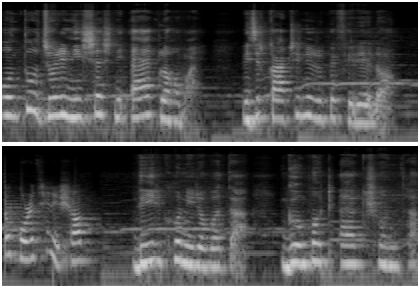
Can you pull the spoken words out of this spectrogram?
অন্তু জোরে নিঃশ্বাস নিয়ে এক লহমায় নিজের কাঠিন্য রূপে ফিরে এলো। করেছেন এসব? দীর্ঘ নীরবতা গুমট এক সন্ধ্যা।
